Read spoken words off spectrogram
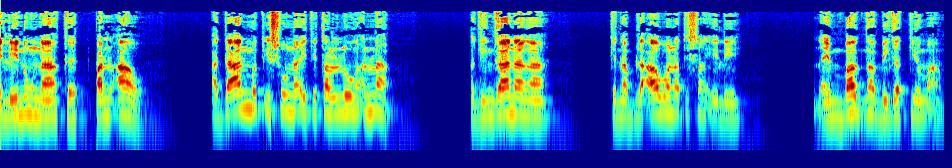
linong na ket panaw. Adaan mo't isuna iti talong anak. Aging gana nga, kinablaawan at isang ili, na imbag nga bigat yung am.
